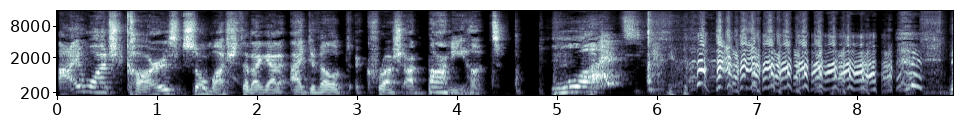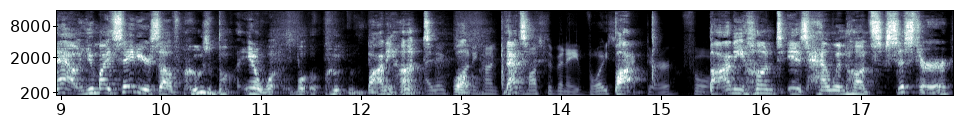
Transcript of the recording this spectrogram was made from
I watched Cars so much that I got I developed a crush on Bonnie Hunt. What? Now you might say to yourself, "Who's you know what, what, who, Bonnie Hunt?" I think well, Bonnie Hunt that's must have been a voice Bo- actor for Bonnie Hunt is Helen Hunt's sister,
